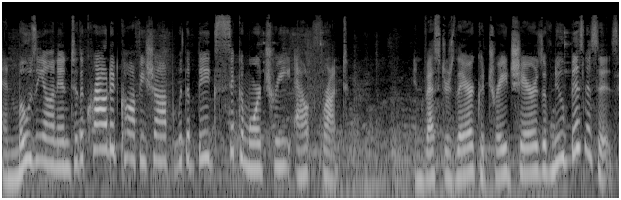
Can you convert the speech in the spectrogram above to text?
and mosey on into the crowded coffee shop with a big sycamore tree out front. Investors there could trade shares of new businesses,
